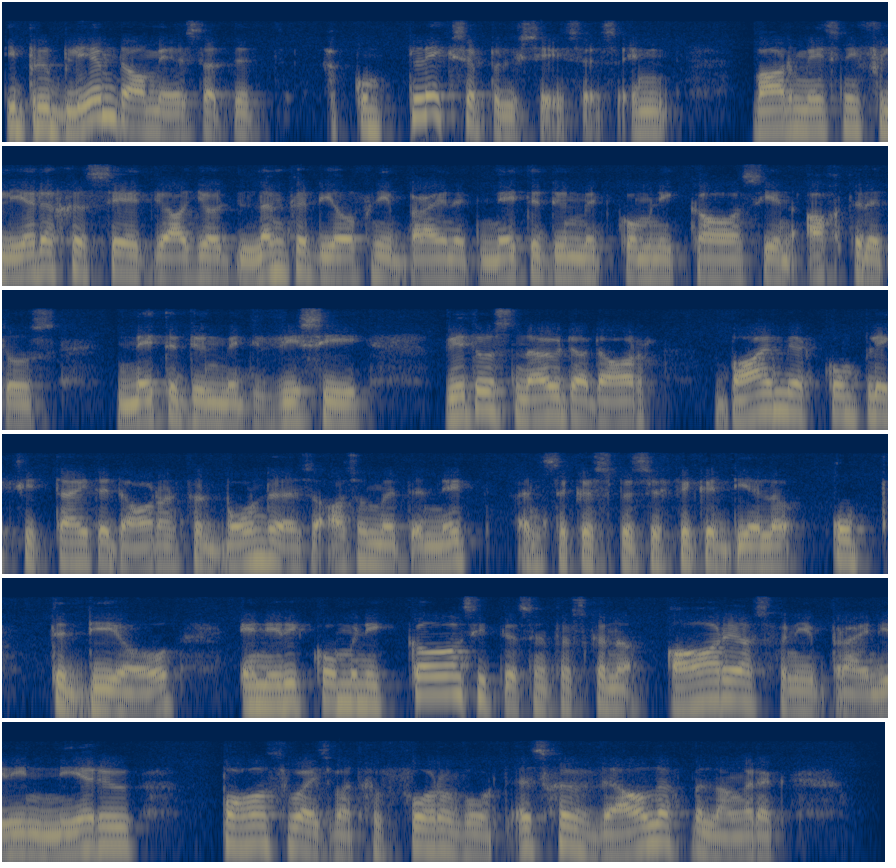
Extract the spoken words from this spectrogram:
Die probleem daarmee is dat dit 'n komplekse proses is en waar mense in die verlede gesê het ja jou linker deel van die brein het net te doen met kommunikasie en agter dit ons net te doen met visie, weet ons nou dat daar baie meer kompleksiteite daaraan verbonde is as om dit net in sulke spesifieke dele op te deel en hierdie kommunikasie tussen verskillende areas van die brein, hierdie neuro pathways wat gevorm word, is geweldig belangrik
